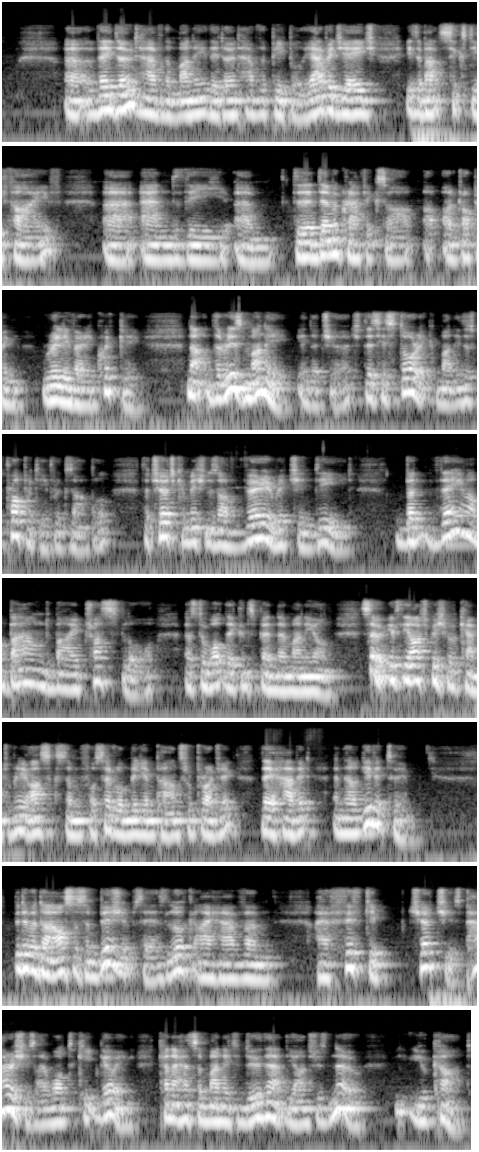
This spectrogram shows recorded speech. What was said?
Uh, they don't have the money, they don't have the people. The average age is about 65, uh, and the, um, the demographics are, are, are dropping really very quickly. Now, there is money in the church, there's historic money, there's property, for example. The church commissioners are very rich indeed, but they are bound by trust law as to what they can spend their money on. So if the Archbishop of Canterbury asks them for several million pounds for a project, they have it and they'll give it to him. But of a diocesan bishop says, "Look, I have um, I have 50 churches, parishes I want to keep going. Can I have some money to do that?" The answer is no, you can't.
